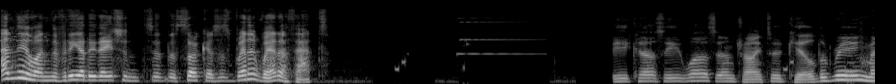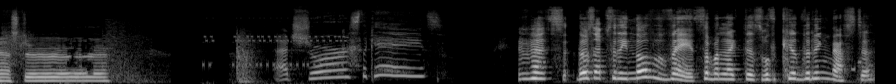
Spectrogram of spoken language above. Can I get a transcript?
Anyone with real relation to the circus is well aware of that. Because he wasn't trying to kill the ringmaster. That sure is the case. That's, there's absolutely no way someone like this would kill the ringmaster.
